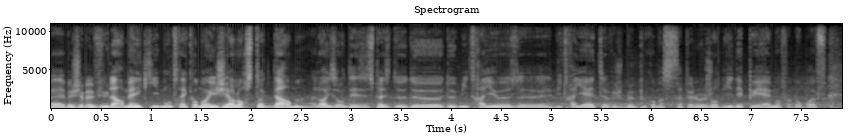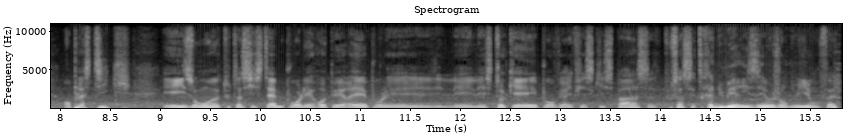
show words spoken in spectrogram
Ouais, j'ai même vu l'armée qui montrait comment ils gèrent leur stock d'armes. Alors ils ont des espèces de, de- de mitrailleuses, euh, mitraillettes, je ne sais même plus comment ça s'appelle aujourd'hui, des PM, enfin bon bref, en plastique. Et ils ont euh, tout un système pour les repérer, pour les, les- les stocker, pour vérifier ce qui se passe. Tout ça c'est très numérisé aujourd'hui en fait.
